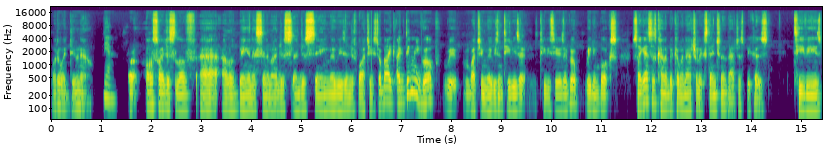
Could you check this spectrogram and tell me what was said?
what do I do now? Yeah. But also, I just love uh, I love being in a cinema and just and just seeing movies and just watching stuff. But I, I didn't really grow up re- watching movies and TVs uh, TV series. I grew up reading books, so I guess it's kind of become a natural extension of that. Just because TV is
